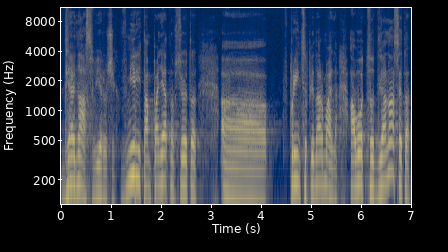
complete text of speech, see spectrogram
для нас, верующих. В мире там, понятно, все это а, принципе нормально. А вот для нас это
